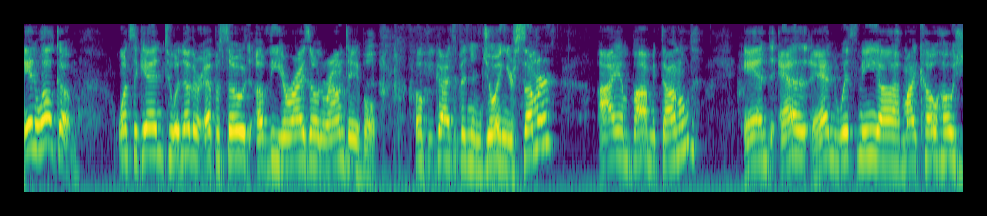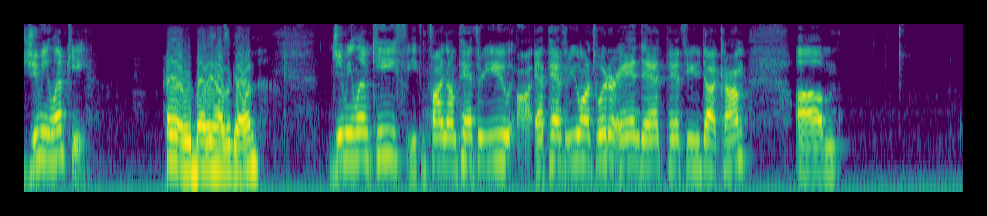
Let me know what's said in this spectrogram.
and welcome once again to another episode of the Horizon Roundtable. Hope you guys have been enjoying your summer. I am Bob McDonald, and as, and with me, uh, my co-host Jimmy Lemke. Hey everybody, how's it going? Jimmy Lemke, you can find on Panther U uh, at Panther U on Twitter and at PantherU.com. Um,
